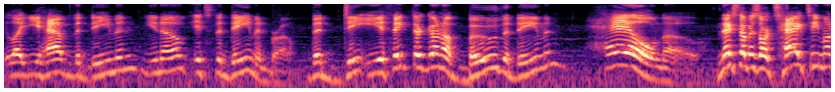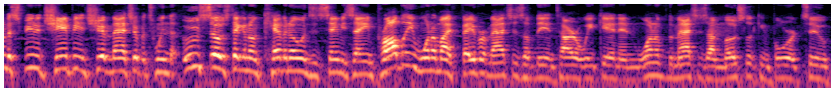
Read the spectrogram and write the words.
like you have the Demon, you know? It's the Demon, bro. The de You think they're gonna boo the Demon? Hell no. Next up is our Tag Team Undisputed Championship matchup between the Usos taking on Kevin Owens and Sami Zayn. Probably one of my favorite matches of the entire weekend and one of the matches I'm most looking forward to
